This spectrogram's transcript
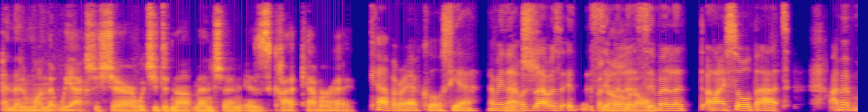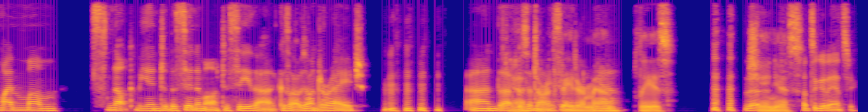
and then one that we actually share, which you did not mention, is Ca- Cabaret. Cabaret, of course, yeah. I mean, that was that was uh, similar, phenomenal. similar. And I saw that. I remember my mum snuck me into the cinema to see that because I was underage, and that yeah, was amazing. Darth Vader, man, please, That- genius. That's a good answer.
